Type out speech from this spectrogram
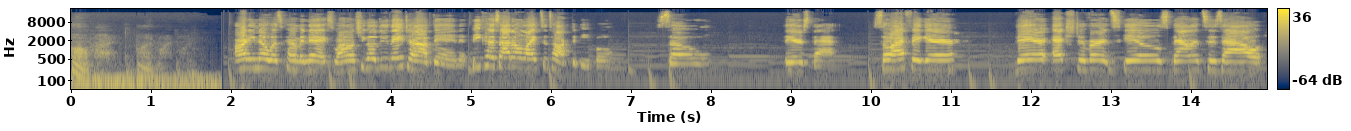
Oh my, my, my, my. already know what's coming next. Why don't you go do their job then? Because I don't like to talk to people. So there's that. So I figure their extrovert skills balances out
